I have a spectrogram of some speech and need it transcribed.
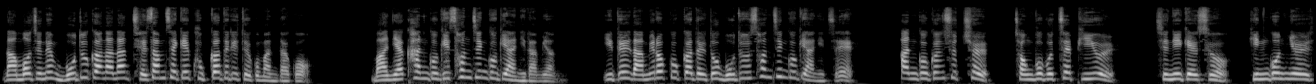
나머지는 모두 가난한 제3세계 국가들이 되고 만다고. 만약 한국이 선진국이 아니라면 이들 남유럽 국가들도 모두 선진국이 아니지. 한국은 수출, 정부 부채 비율, 진위 계수, 빈곤율,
